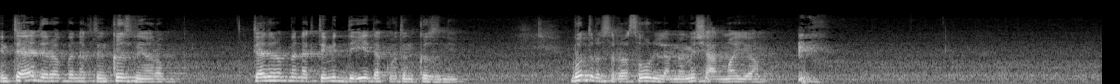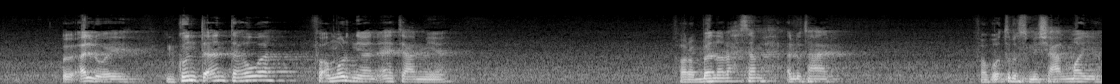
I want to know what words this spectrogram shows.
انت قادر يا رب انك تنقذني يا رب. انت قادر يا رب انك تمد إيدك وتنقذني. بطرس الرسول لما مشي على المية. قال له إيه؟ إن كنت أنت هو فأمرني أن آتي على المياه. فربنا راح سمح قال له تعالى فبطرس مشي على المية.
